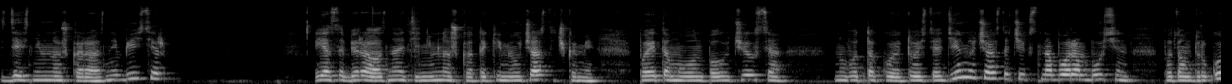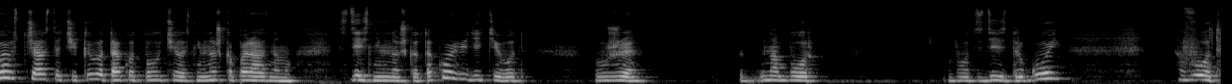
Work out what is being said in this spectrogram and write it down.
Здесь немножко разный бисер. Я собирала, знаете, немножко такими участочками, поэтому он получился ну, вот такой. То есть один участочек с набором бусин, потом другой участочек. И вот так вот получилось. Немножко по-разному. Здесь немножко такой, видите, вот уже набор. Вот здесь другой. Вот,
